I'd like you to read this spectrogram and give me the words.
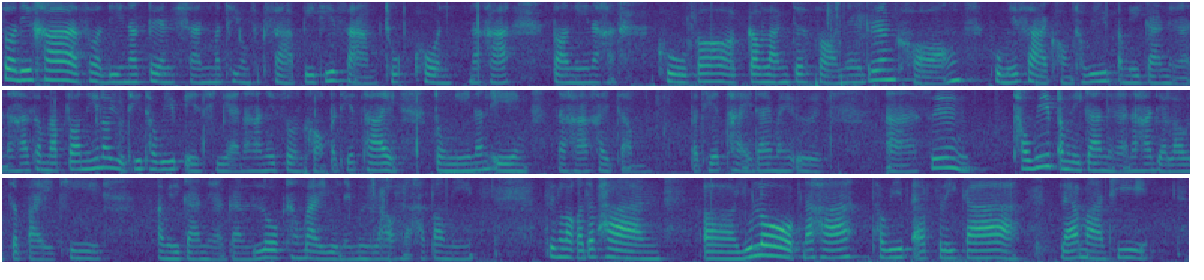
สวัสดีค่ะ สวัสดีนักเรียนชั้นมัธยมศึกษาปีที่ 3 ทุกคนนะคะ ตอนนี้นะคะ ครูก็กำลังจะสอนในเรื่องของภูมิศาสตร์ของทวีปอเมริกาเหนือนะคะสำหรับตอนนี้เราอยู่ที่ทวีปเอเชียนะคะ ในส่วนของประเทศไทยตรงนี้นั่นเองนะคะ ใครจำประเทศไทยได้ไหมเอ่ยอ่าซึ่งทวีปอเมริกาเหนือนะคะ เดี๋ยวเราจะไปที่อเมริกาเหนือกันโลกทั้งใบอยู่ในมือเรานะคะ ตอนนี้ ซึ่งเราก็จะผ่านยุโรปนะคะ ทวีปแอฟริกา และมาที่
